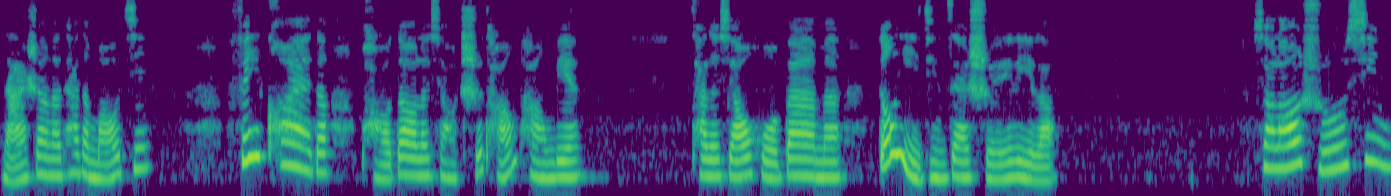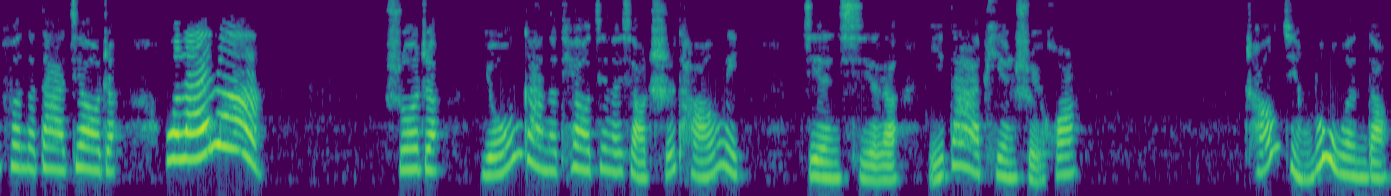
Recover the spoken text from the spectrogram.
拿上了它的毛巾，飞快地跑到了小池塘旁边。它的小伙伴们都已经在水里了。小老鼠兴奋地大叫着：“我来啦！”说着，勇敢地跳进了小池塘里，溅起了一大片水花。长颈鹿问道：“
